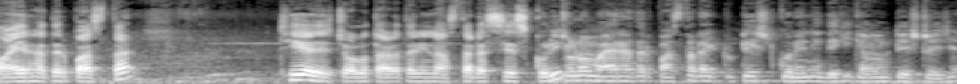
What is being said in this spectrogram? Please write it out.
মায়ের হাতের পাস্তা। ঠিক আছে, চলো তাড়াতাড়ি নাস্তাটা শেষ করি। চলো মায়ের হাতের পাস্তাটা একটু টেস্ট করে নিই দেখি কেমন টেস্ট হয়েছে।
